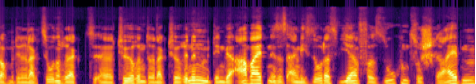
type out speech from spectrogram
auch mit den Redaktionen und Redakteuren, Redakteurinnen, mit denen wir arbeiten, ist es eigentlich so, dass wir versuchen zu schreiben,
